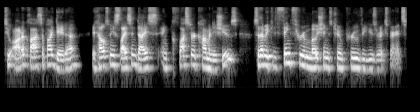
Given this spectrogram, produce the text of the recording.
to auto-classify data. It helps me slice and dice and cluster common issues so that we can think through motions to improve the user experience.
